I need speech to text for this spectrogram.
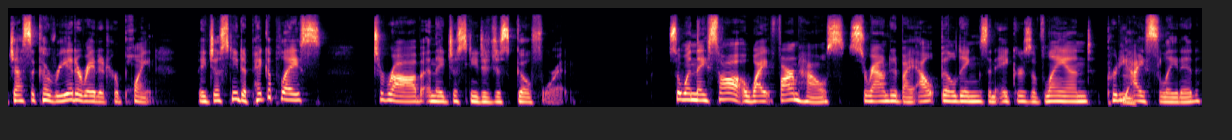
Jessica reiterated her point. They just need to pick a place to rob and they just need to just go for it. So when they saw a white farmhouse surrounded by outbuildings and acres of land, pretty hmm. isolated,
